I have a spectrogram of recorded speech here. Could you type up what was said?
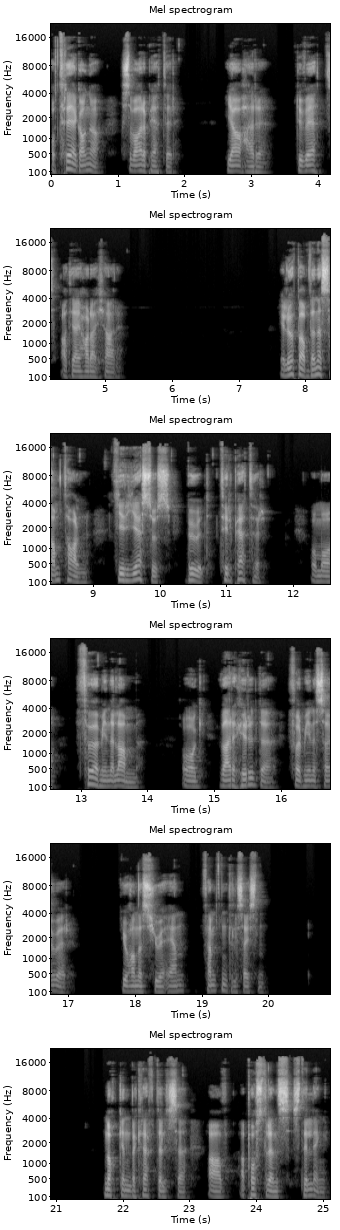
Og tre ganger svarer Peter, Ja, Herre, du vet at jeg har deg kjær. I løpet av denne samtalen gir Jesus bud til Peter om å fø mine lam og være hyrde for mine sauer. Johannes 21, 15-16 nok en bekreftelse av apostelens stilling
